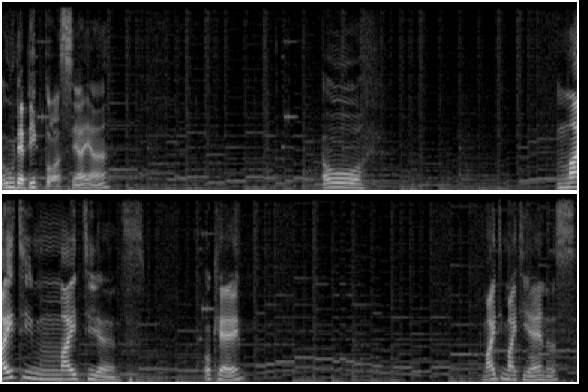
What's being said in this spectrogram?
Oh, der Big Boss, ja, ja. Oh. Mighty Mighty Ants. Okay. Mighty Mighty Ants.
